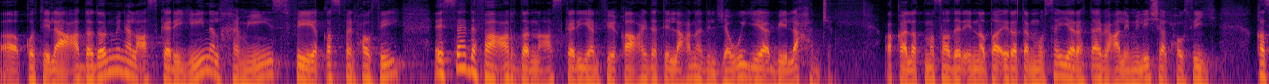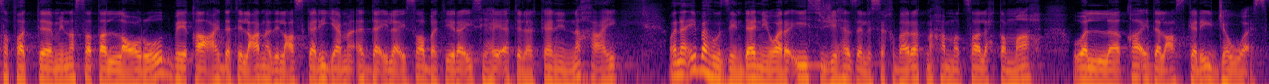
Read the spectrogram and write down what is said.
قتل عدد من العسكريين الخميس في قصف حوثي استهدف عرضا عسكريا في قاعدة العند الجوية بلحج. وقالت مصادر إن طائرة مسيرة تابعة لميليشيا الحوثي قصفت منصة العروض بقاعدة العند العسكرية ما أدى إلى إصابة رئيس هيئة الأركان النخعي ونائبه الزنداني ورئيس جهاز الاستخبارات محمد صالح طماح والقائد العسكري جواس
